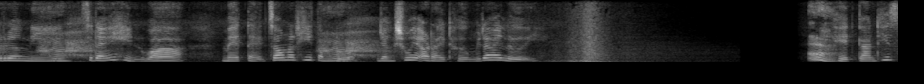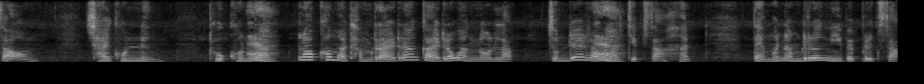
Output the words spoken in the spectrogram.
เรื่องนี้แสดงให้เห็นว่า แม้แต่เจ้าหน้าที่ตำรวจยังช่วยอะไรเธอไม่ได้เลย เหตุการณ์ที่สองชายคนหนึ่ง ถูกคนรักลอบเข้ามาทำร้ายร่างกายระหว่างนอนหลับ จนได้รับบาดเจ็บสาหัส แต่เมื่อนำเรื่องนี้ไปปรึกษา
